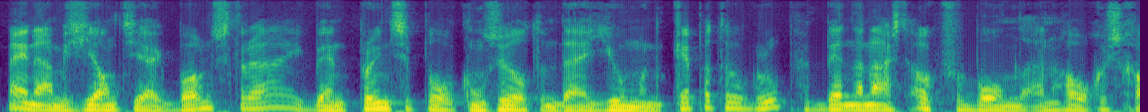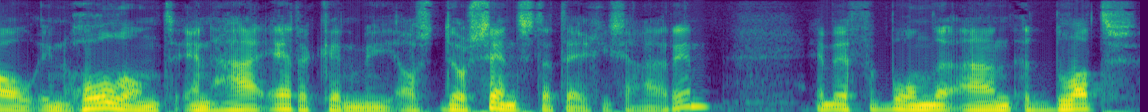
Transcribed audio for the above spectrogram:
Mijn naam is Jan-Tjerk Boonstra. Ik ben Principal Consultant bij Human Capital Group. Ben daarnaast ook verbonden aan Hogeschool in Holland en HR Academy als docent strategische HRM. En ben verbonden aan het blad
